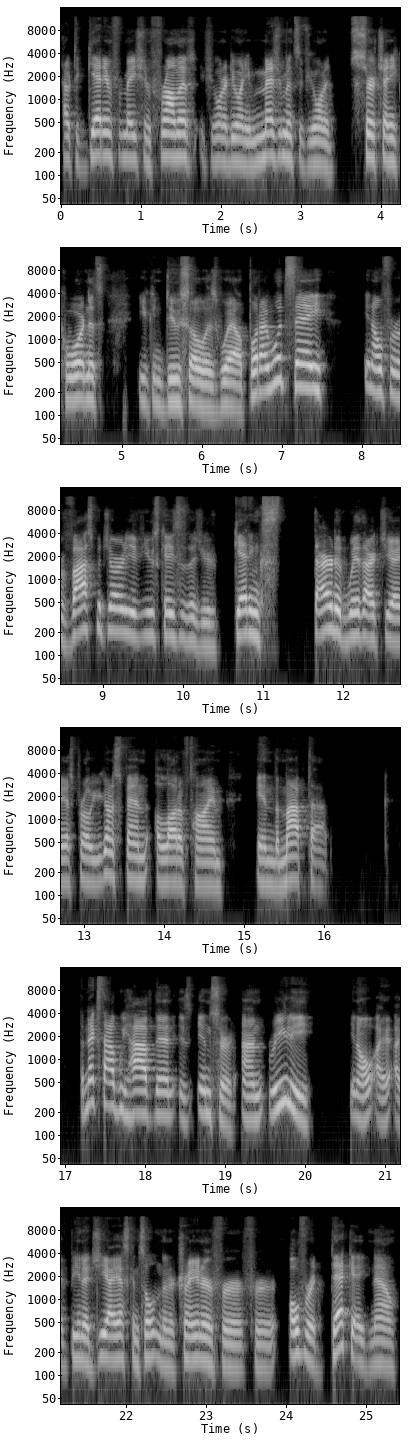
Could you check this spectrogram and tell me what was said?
how to get information from it. If you want to do any measurements, if you want to search any coordinates, you can do so as well. But I would say, you know, for a vast majority of use cases as you're getting started with ArcGIS Pro, you're going to spend a lot of time in the map tab. The next tab we have then is insert. And really, you know, I, I've been a GIS consultant and a trainer for, for over a decade now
